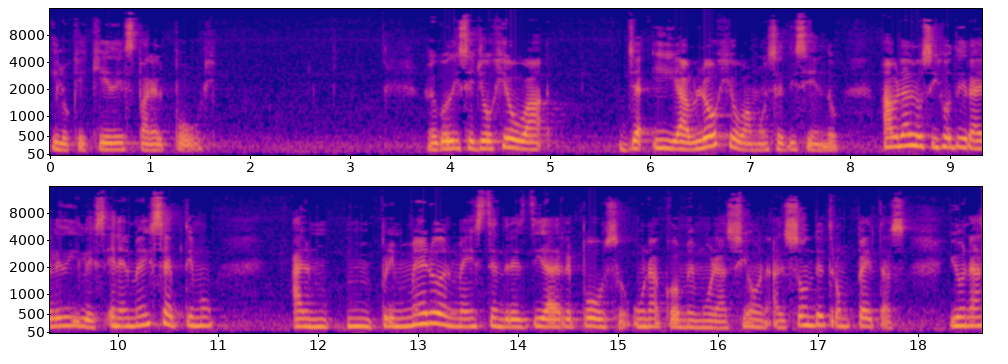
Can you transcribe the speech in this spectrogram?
y lo que quede es para el pobre. Luego dice yo Jehová, y habló Jehová a Moisés diciendo, habla a los hijos de Israel y diles, en el mes séptimo, al primero del mes tendréis día de reposo, una conmemoración, al son de trompetas y una,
